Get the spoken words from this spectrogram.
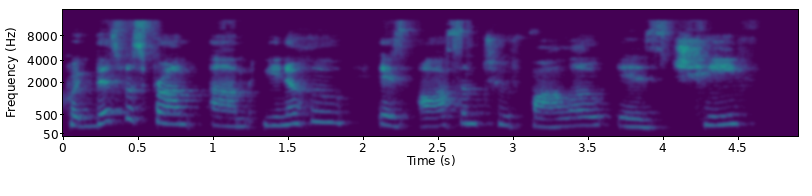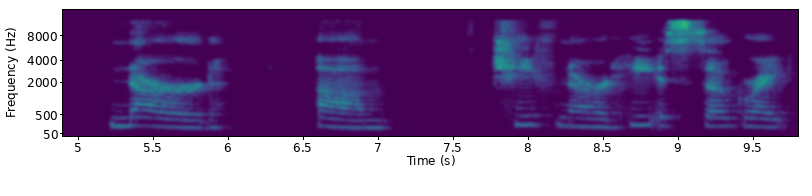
quick. This was from, um, you know, who is awesome to follow is Chief Nerd. Um, Chief Nerd. He is so great. Let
